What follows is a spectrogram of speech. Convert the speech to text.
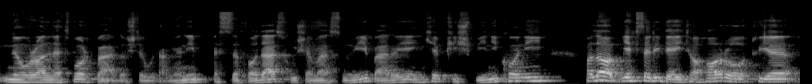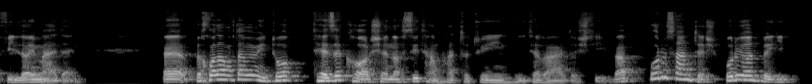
neural network برداشته بودم. یعنی استفاده از هوش مصنوعی برای اینکه پیش بینی کنی. حالا یک سری data ها رو توی field های معدنی. به خودم گفتم ببین تو تز کارشناسیت هم حتی توی این حیطه برداشتی و برو سمتش برو یاد بگیر.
